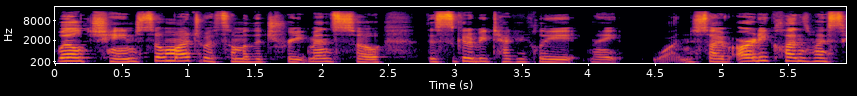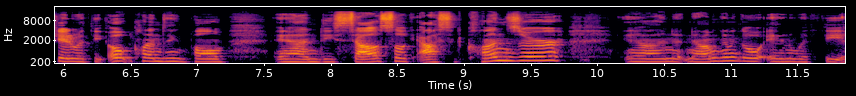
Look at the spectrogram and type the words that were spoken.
will change so much with some of the treatments. So this is gonna be technically night one. So I've already cleansed my skin with the oat cleansing balm and the salicylic acid cleanser. And now I'm going to go in with the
